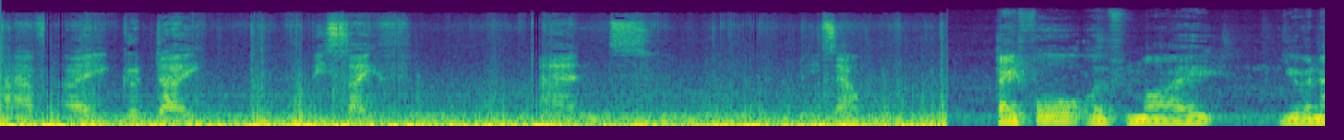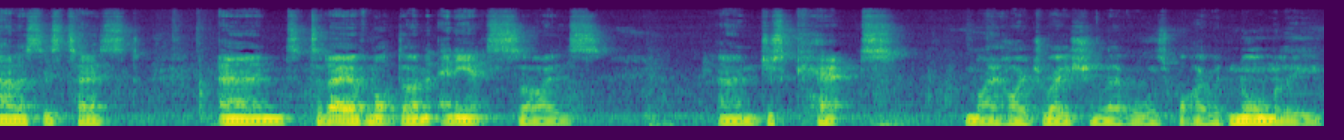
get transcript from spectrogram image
have a good day. Be safe and peace out. Day four of my urinalysis test, and today I've not done any exercise and just kept my hydration levels what I would normally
